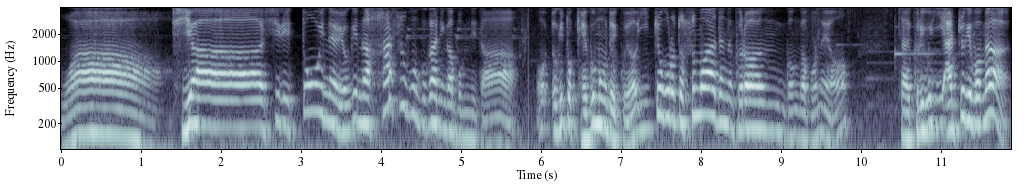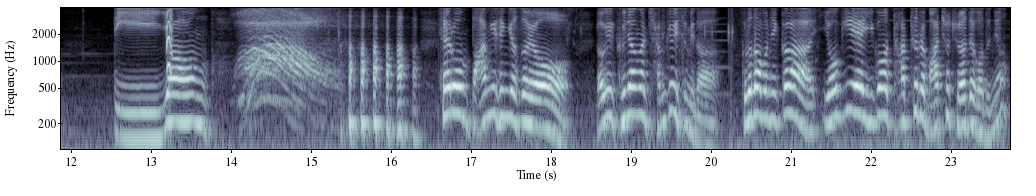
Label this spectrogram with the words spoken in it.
와 지하실이 또 있네요. 여기는 하수구 구간인가 봅니다. 어 여기 또 개구멍도 있고요. 이쪽으로 또 숨어야 되는 그런 건가 보네요. 자 그리고 이 안쪽에 보면 띠용 새로운 방이 생겼어요. 여기 그냥은 잠겨 있습니다. 그러다 보니까 여기에 이거 다트를 맞춰줘야 되거든요.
